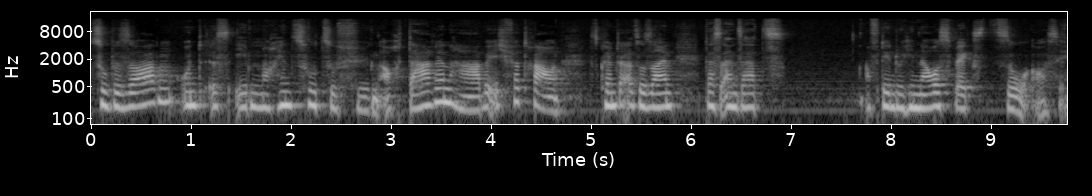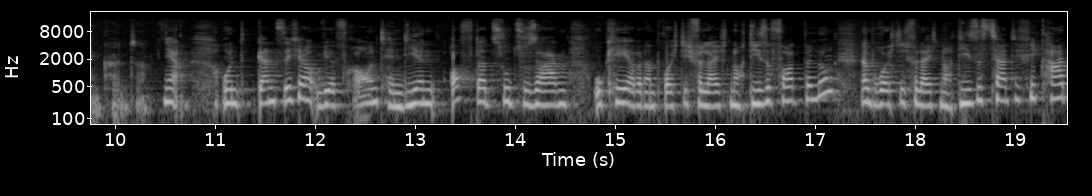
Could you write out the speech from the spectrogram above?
zu besorgen und es eben noch hinzuzufügen. Auch darin habe ich Vertrauen. Es könnte also sein, dass ein Satz auf den du hinauswächst, so aussehen könnte. Ja, und ganz sicher, wir Frauen tendieren oft dazu zu sagen, okay, aber dann bräuchte ich vielleicht noch diese Fortbildung, dann bräuchte ich vielleicht noch dieses Zertifikat.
